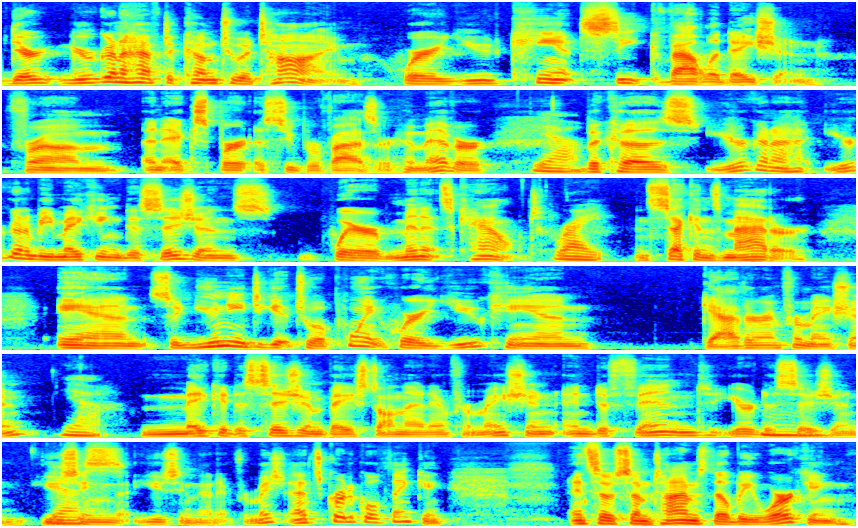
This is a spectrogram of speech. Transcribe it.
they're, you're going to have to come to a time where you can't seek validation from an expert, a supervisor, whomever, Yeah. because you're gonna you're gonna be making decisions where minutes count Right. and seconds matter, and so you need to get to a point where you can gather information, Yeah. make a decision based on that information, and defend your mm-hmm. decision using Yes. that using that information. That's critical thinking. And so sometimes they'll be working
